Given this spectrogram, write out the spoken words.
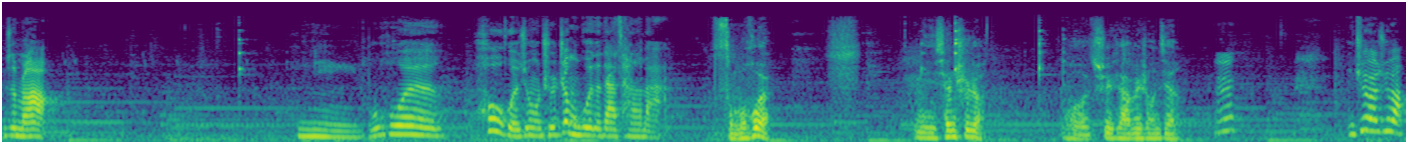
你怎么了？你不会后悔请我吃这么贵的大餐了吧？怎么会？你先吃着，我去一下卫生间。嗯，你去吧去吧，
